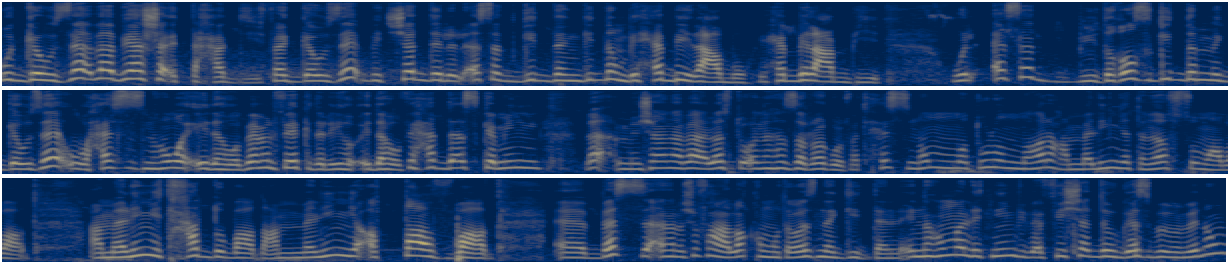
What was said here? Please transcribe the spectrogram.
والجوزاء بقى بيعشق التحدي فالجوزاء بيتشد للأسد جدا جدا وبيحب يلعبه يحب يلعب بيه. والأسد بيتغاظ جدا من الجوزاء وحاسس إن هو إيه ده هو بيعمل فيا كده ليه؟ إيه ده هو في حد أذكى مني؟ لا مش أنا بقى لست أنا هذا الرجل. فتحس إن هم طول النهار عمالين يتنافسوا مع بعض عمالين يتحدوا بعض عمالين يقطعوا في بعض. آه بس أنا بشوفها علاقة متوازنة جدا لأن هما الاثنين بيبقى في شد وجذب ما بينهم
